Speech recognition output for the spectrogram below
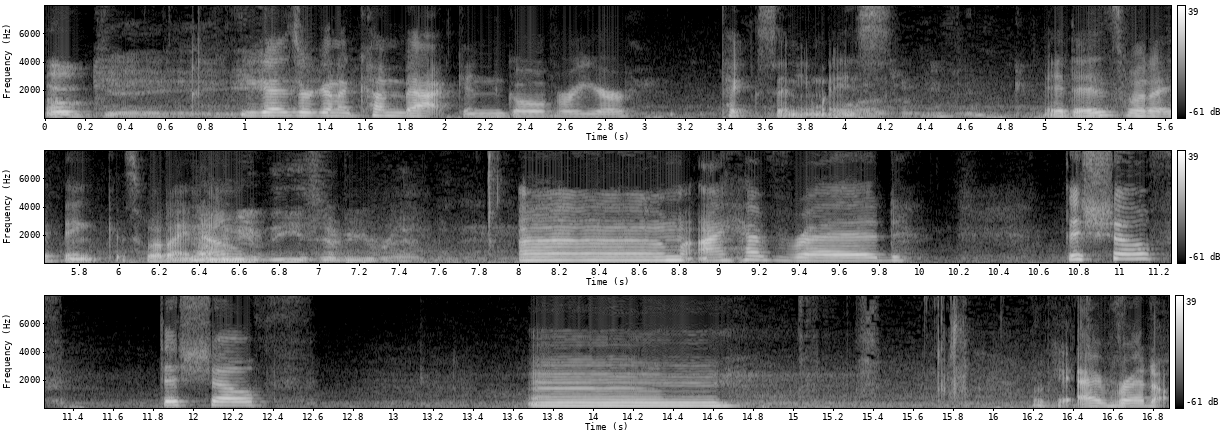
Okay. You guys are gonna come back and go over your picks, Well, anyways. that's what you think. It is what I think. It's what I know. How many of these have you read? Um, I have read this shelf, this shelf. Um. Okay, I've read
